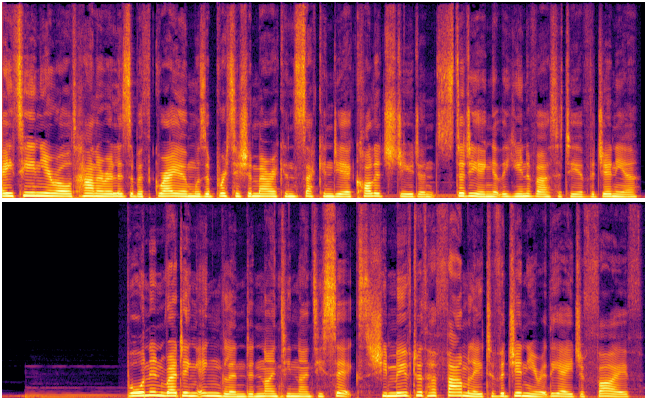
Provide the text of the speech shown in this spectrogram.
18 year old Hannah Elizabeth Graham was a British American second year college student studying at the University of Virginia. Born in Reading, England in 1996, she moved with her family to Virginia at the age of five.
